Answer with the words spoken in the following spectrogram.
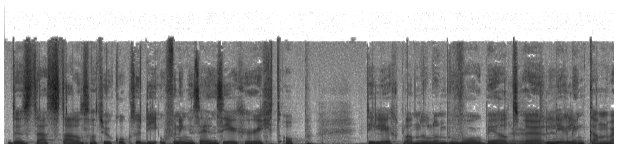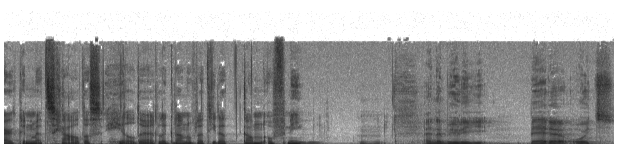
dus dat staat ons natuurlijk ook toe. Die oefeningen zijn zeer gericht op die leerplandoelen. Bijvoorbeeld, ja. uh, leerling kan werken met schaal. Dat is heel duidelijk dan of dat hij dat kan of niet. Mm -hmm. En hebben jullie beide ooit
